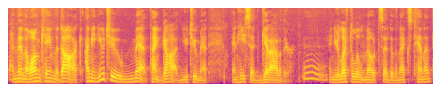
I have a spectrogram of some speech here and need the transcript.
back And then then. along came the doc. I mean, you two met, thank God, you two met. And he said, Get out of there. Mm. And you left a little note, said to the next tenant,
